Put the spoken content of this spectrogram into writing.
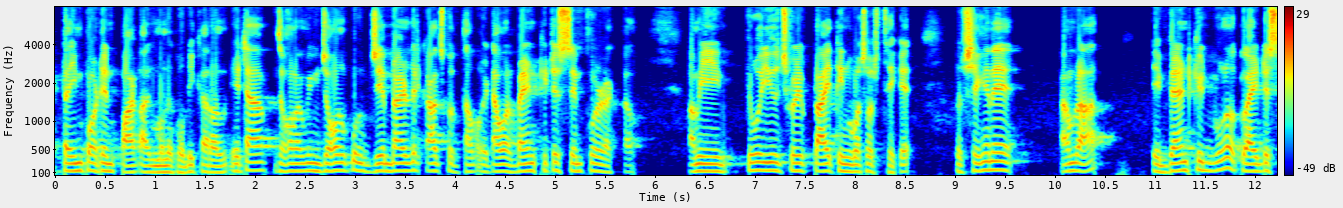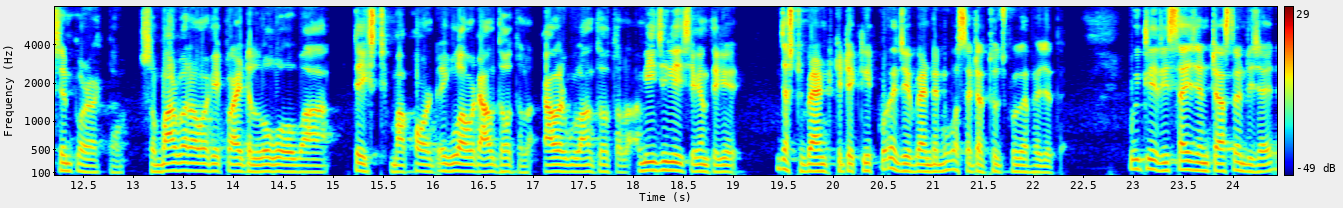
একটা ইম্পর্টেন্ট পার্ট আমি মনে করি। কারণ এটা যখন আমি যখন যে ব্র্যান্ডের কাজ করতাম, এটা আমার ব্র্যান্ড কিটের সেভ করে রাখতাম। আমি প্রো ইউজ করি প্রায় তিন বছর থেকে। তো সেখানে আমরা এই ব্র্যান্ড কিটগুলো ক্লায়েন্টের সেভ করে রাখতাম। সো বারবার আমাকে ক্লায়েন্টের লোগো বা টেক্সট বা ফন্ট এগুলো আমাকে আনতে হতো না কালারগুলো আনতে হতো না। আমি ইজিলি সেখান থেকে জাস্ট ব্র্যান্ড কিটে ক্লিক করে যে ব্র্যান্ডে নেব, সেটা চুজ করে হয়ে যেতে। Weekly resize and translate design,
